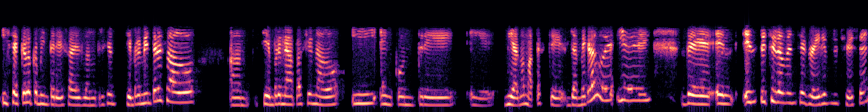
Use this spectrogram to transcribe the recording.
Y sé que lo que me interesa es la nutrición. Siempre me ha interesado, siempre me ha apasionado y encontré eh, mi alma mater, que ya me gradué, yay, de el Institute of Integrative Nutrition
